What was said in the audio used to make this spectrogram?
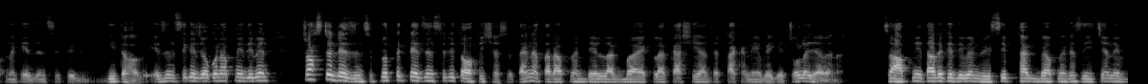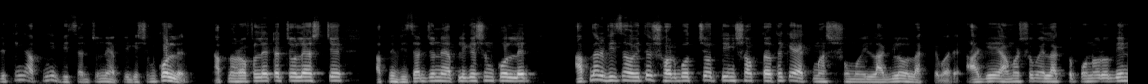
আপনাকে এজেন্সিতে দিতে হবে। এজেন্সিকে যখন আপনি দিবেন ট্রাস্টেড এজেন্সি প্রত্যেকটা এজেন্সিরই তো অফিস আছে, তাই না? তারা আপনার ১.৫ লাখ বা ১,৮০,০০০ টাকা নিয়ে ভেগে চলে যাবে না। সো আপনি তাদেরকে দিবেন, রিসিপ্ট থাকবে আপনার কাছে ইচ অ্যান্ড এভরিথিং আপনি ভিসার জন্য অ্যাপ্লিকেশন করলেন। আপনার অফার লেটার চলে আসছে, আপনি ভিসার জন্য অ্যাপ্লিকেশন করলেন। আপনার ভিসা হইতে সর্বোচ্চ ৩ সপ্তাহ থেকে ১ মাস সময় লাগলেও লাগতে পারে। আগে আমার সময় লাগতো ১৫ দিন।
